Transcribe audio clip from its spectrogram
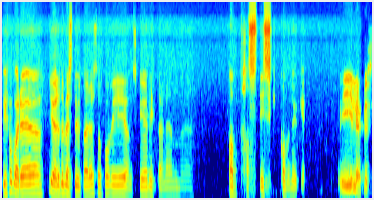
Vi får bare gjøre det beste ut av det, så får vi ønske lytterne en eh, fantastisk kommende uke. Vi løpes.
